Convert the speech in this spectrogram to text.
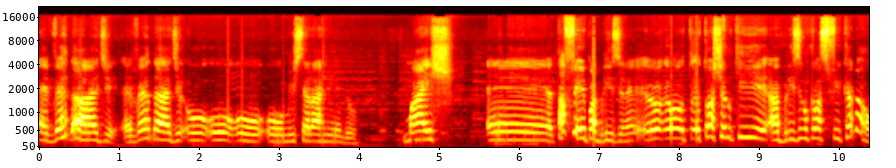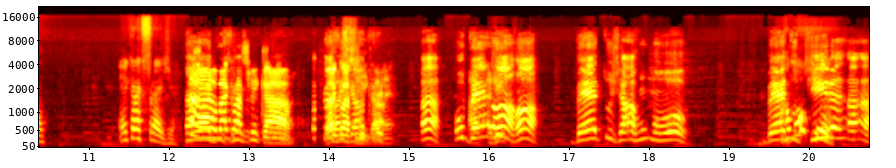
É verdade, é verdade, o, o, o, o Mr. Arlindo. Mas é, tá feio pra Brise, né? Eu, eu, eu tô achando que a Brise não classifica, não. Hein, Crack Fred? Ah, vai classificar. Vai Vai classificar. Ah, o Beto, a gente- ó, ó. Beto já arrumou. Beto Arrumou tira, a,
